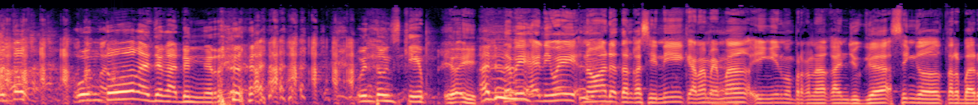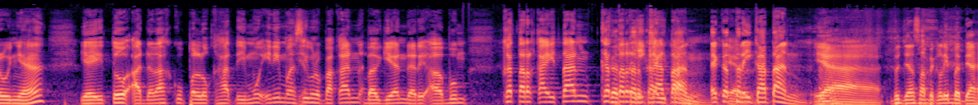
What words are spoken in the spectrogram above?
Untung untung aja nggak denger. Untung skip. Yoi. Tapi anyway, Noah datang ke sini karena memang ingin memperkenalkan juga single terbarunya yaitu adalah Ku Peluk Hatimu. Ini masih merupakan bagian dari album Keterkaitan Keterikatan. Eh keterikatan. Ya. Itu jangan sampai kelibet ya.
